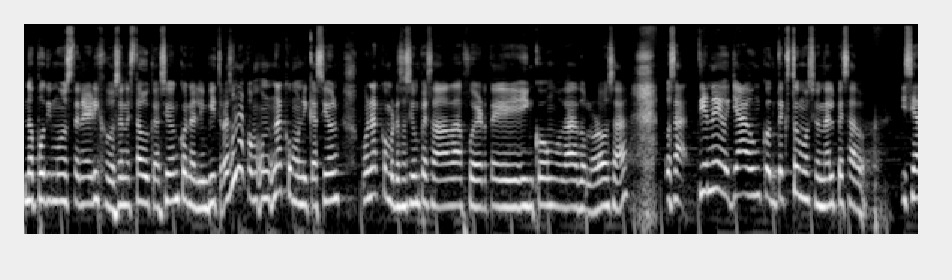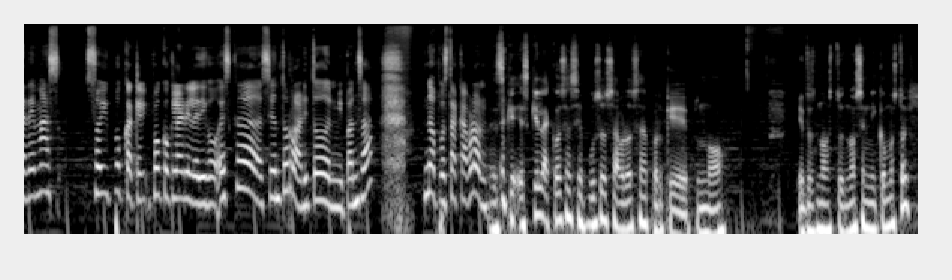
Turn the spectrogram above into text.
no pudimos tener hijos en esta ocasión con el in vitro. Es una, una comunicación, una conversación pesada, fuerte, incómoda, dolorosa. O sea, tiene ya un contexto emocional pesado. Y si además soy poco, poco clara y le digo, es que siento rarito en mi panza, no, pues está cabrón. Es que, es que la cosa se puso sabrosa porque pues, no. Entonces no, esto- no sé ni cómo estoy.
